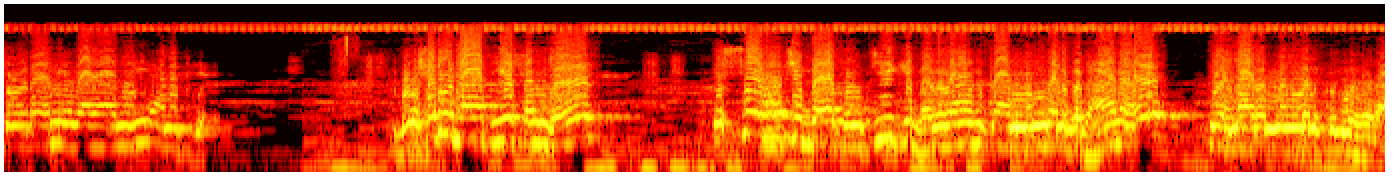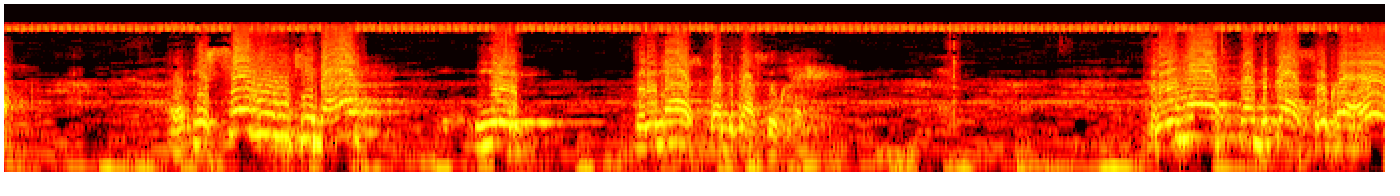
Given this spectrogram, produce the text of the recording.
तो रहने वाला नहीं अनित्य है। दूसरी बात ये समझो, इससे ऊँची बहुत ऊँची कि भगवान का मंगल विधान है कि हमारे मंगल के लिए हो रहा है। और इससे भी ऊँची बात ये प्रेमास्पद का सुख है। प्रेमास्पद का सुख है,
